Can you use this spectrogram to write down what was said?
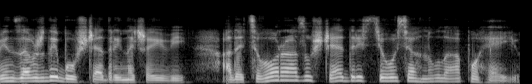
Він завжди був щедрий на чайові, але цього разу щедрість його сягнула апогею.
